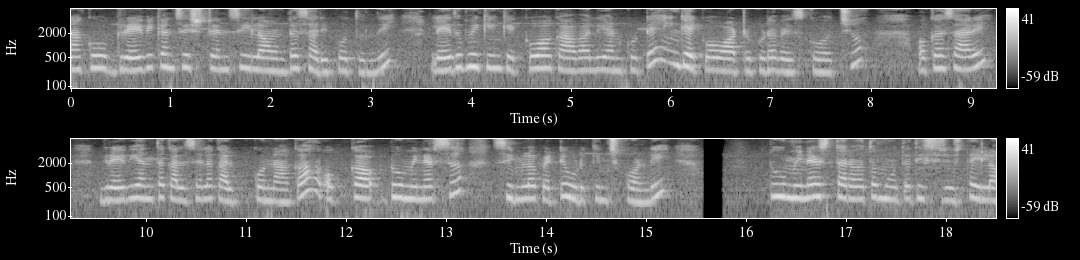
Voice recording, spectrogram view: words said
నాకు గ్రేవీ కన్సిస్టెన్సీ ఇలా ఉంటే సరిపోతుంది. లేదు మీకు ఇంకెక్కువ కావాలి అనుకుంటే ఇంకెక్కువ వాటర్ కూడా వేసుకోవచ్చు. ఒకసారి గ్రేవీ అంతా కలిసేలా కలుపుకున్నాక ఒక్క టూ మినిట్స్ సిమ్లో పెట్టి ఉడికించుకోండి. టూ మినిట్స్ తర్వాత మూత తీసి చూస్తే ఇలా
